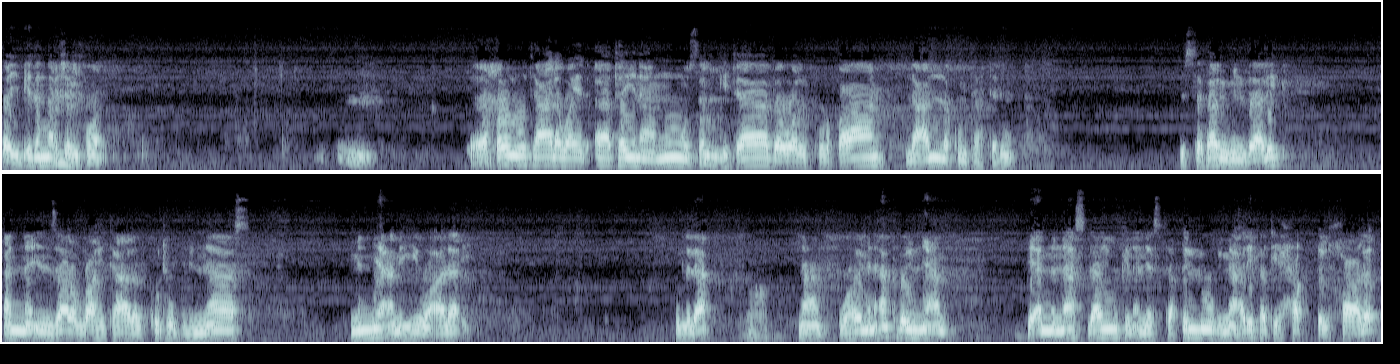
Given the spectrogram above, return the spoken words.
طيب إذا نرجع للفوائد. قوله تعالى وإذ آتينا موسى الكتاب والفرقان لعلكم تهتدون. يستفاد من ذلك أن إنزال الله تعالى الكتب للناس من نعمه وآلائه. ولا لا؟ نعم. وهي من أكبر النعم لأن الناس لا يمكن أن يستقلوا بمعرفة حق الخالق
